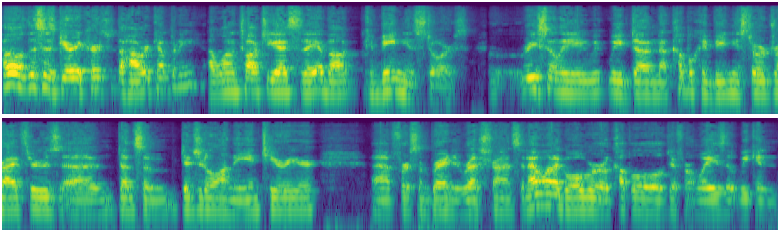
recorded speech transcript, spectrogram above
Hello, this is Gary Kurtz with the Howard Company. I want to talk to you guys today about convenience stores. Recently, we've done a couple convenience store drive-throughs, uh, done some digital on the interior uh, for some branded restaurants, and I want to go over a couple of different ways that we can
